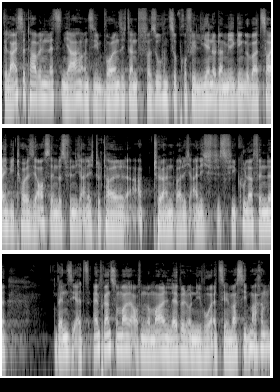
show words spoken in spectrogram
geleistet habe in den letzten Jahren und sie wollen sich dann versuchen zu profilieren oder mir gegenüber zeigen, wie toll sie auch sind. Das finde ich eigentlich total abtörend, weil ich eigentlich es viel cooler finde, wenn sie einfach ganz normal auf einem normalen Level und Niveau erzählen, was sie machen.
